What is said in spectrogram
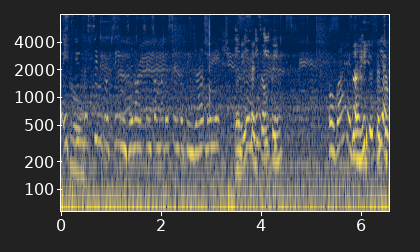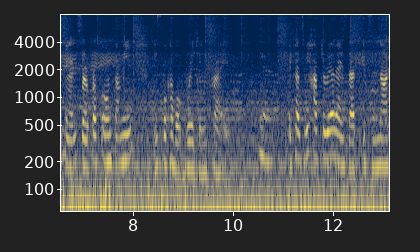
it's true. in the simple things you know it's in some of the simple things right mommy in, And you in- said in- in- something. oh go ahead Sorry, you said yeah. something that's very profound for me. You spoke about breaking pride. Yeah. Because we have to realize that it's not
